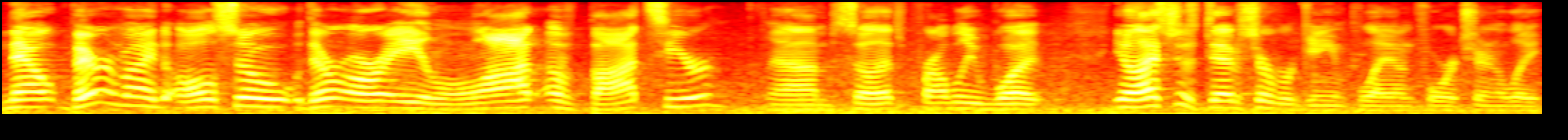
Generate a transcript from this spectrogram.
Now, bear in mind also, there are a lot of bots here. Um, so that's probably what... You know, that's just dev server gameplay, unfortunately.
